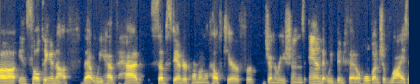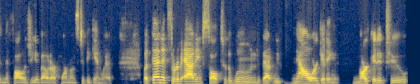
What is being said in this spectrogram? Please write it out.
uh, insulting enough that we have had substandard hormonal health care for generations and that we've been fed a whole bunch of lies and mythology about our hormones to begin with. But then it's sort of adding salt to the wound that we now are getting marketed to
